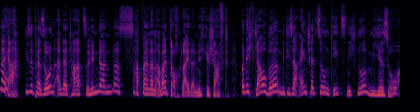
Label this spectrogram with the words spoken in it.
Naja, diese Personen an der Tat zu hindern, das hat man dann aber doch leider nicht geschafft. Und ich glaube, mit dieser Einschätzung geht's nicht nur mir so.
